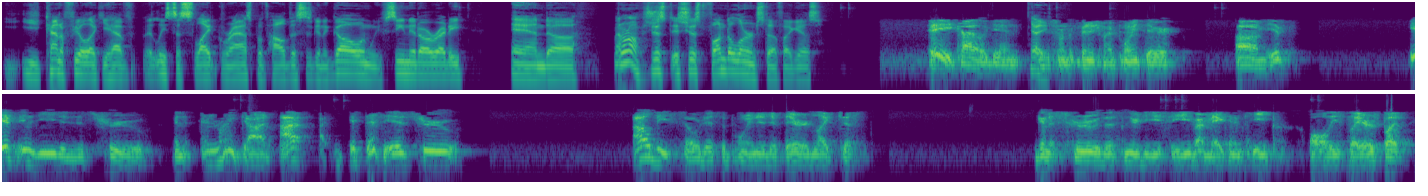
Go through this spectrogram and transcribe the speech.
you kind of feel like you have at least a slight grasp of how this is going to go, and we've seen it already. And uh, I don't know, it's just it's just fun to learn stuff, I guess. Hey, Kyle again. I just wanted to finish my point there. Um, if if indeed it is true, and and my God, I, I if this is true, I'll be so disappointed if they're like just gonna screw this new DC by making him keep all these players. But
